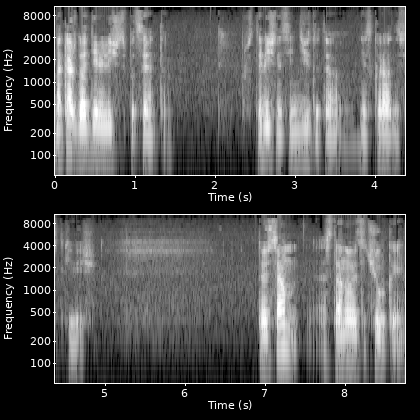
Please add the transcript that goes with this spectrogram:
на каждую отдельную личность пациента. Просто личность, индивид это несколько разные все-таки вещи. То есть сам становится чуркой.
